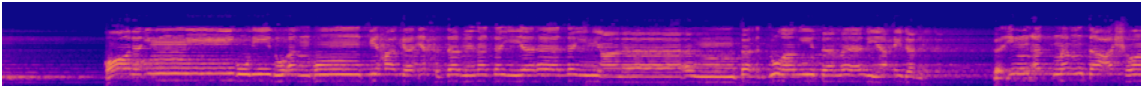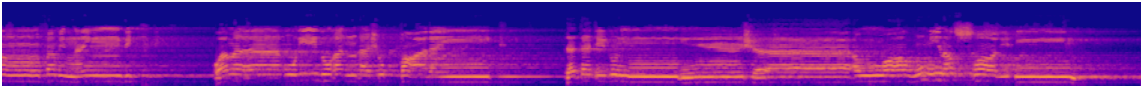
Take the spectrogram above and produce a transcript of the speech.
قال إني أريد أن أنكحك إحدى ابنتي هاتين على أن تأجرني ثماني حجج فإن أتممت عشرا فمن عندك وما أريد أن أشق عليك ستجدني إن شاء الله من الصالحين.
